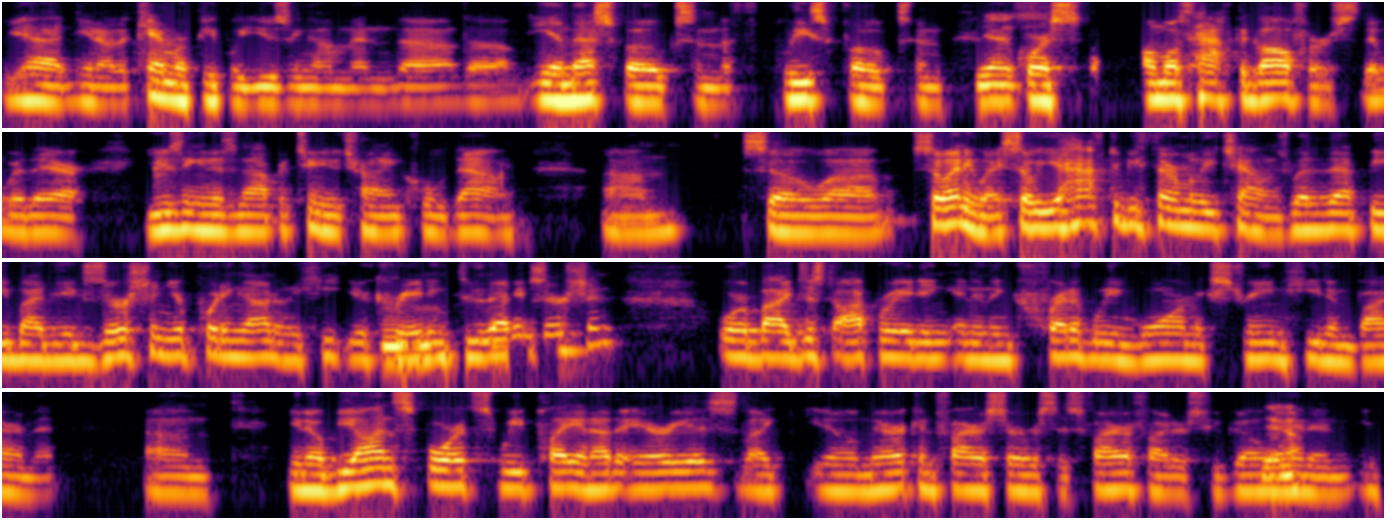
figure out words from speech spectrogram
we had you know the camera people using them and the, the EMS folks and the police folks, and yes. of course almost half the golfers that were there using it as an opportunity to try and cool down. Um, so uh, so anyway, so you have to be thermally challenged, whether that be by the exertion you're putting out and the heat you're creating mm-hmm. through that exertion, or by just operating in an incredibly warm, extreme heat environment. Um, you know, beyond sports, we play in other areas like you know American Fire Services firefighters who go yeah. in and you know,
